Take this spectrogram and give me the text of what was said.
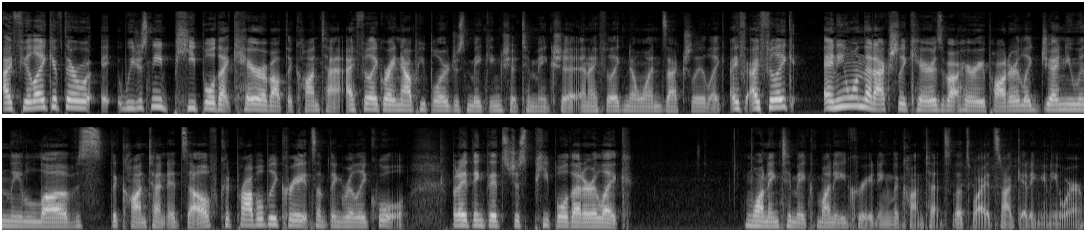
I feel like if there w- eh, we just need people that care about the content. I feel like right now people are just making shit to make shit and I feel like no one's actually like I, f- I feel like anyone that actually cares about Harry Potter like genuinely loves the content itself could probably create something really cool. But I think that's just people that are like wanting to make money creating the content. So that's why it's not getting anywhere.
